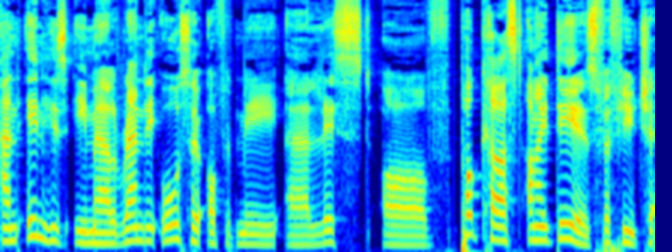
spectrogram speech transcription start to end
And in his email, Randy also offered me a list of podcast ideas for future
